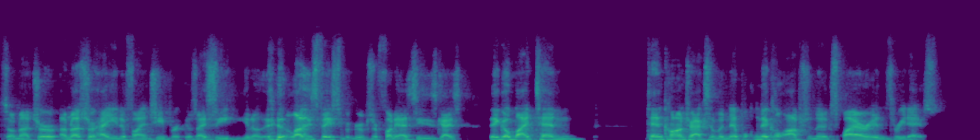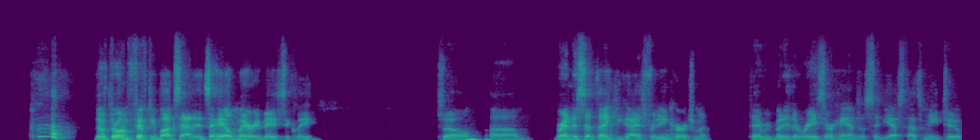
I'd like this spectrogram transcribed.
so I'm not sure. I'm not sure how you define cheaper because I see, you know, a lot of these Facebook groups are funny. I see these guys, they go buy 10, 10 contracts of a nickel, nickel option that expire in three days. They're throwing 50 bucks at it. It's a Hail Mary, basically. So um, Brenda said, thank you guys for the encouragement to everybody that raised their hands and said, yes, that's me too.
